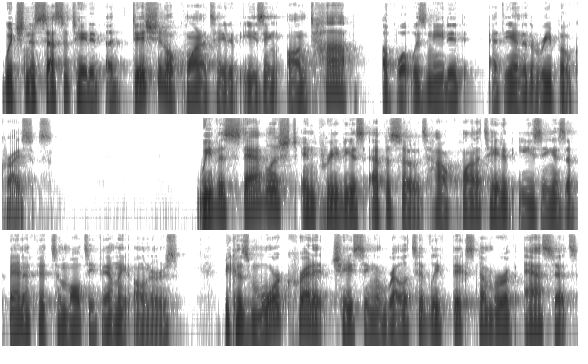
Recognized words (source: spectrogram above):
which necessitated additional quantitative easing on top of what was needed at the end of the repo crisis. We've established in previous episodes how quantitative easing is a benefit to multifamily owners because more credit chasing a relatively fixed number of assets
